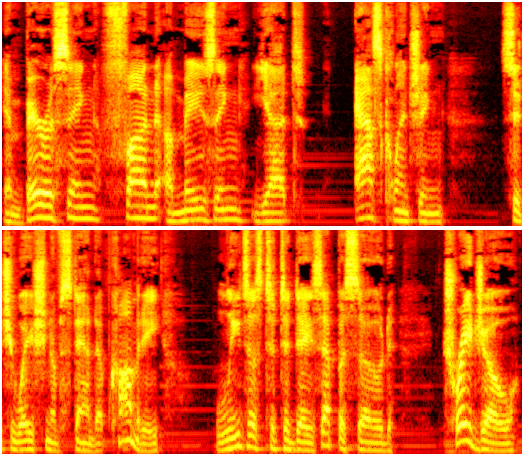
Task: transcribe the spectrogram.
embarrassing, fun, amazing, yet ass clenching situation of stand up comedy leads us to today's episode Trejo,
